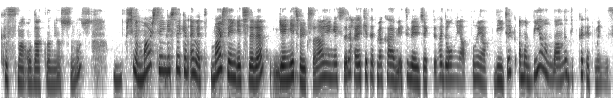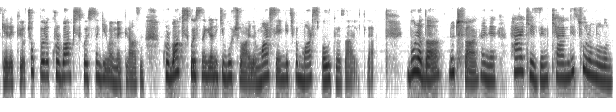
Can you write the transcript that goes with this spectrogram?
kısma odaklanıyorsunuz. Şimdi Mars yengeçteyken evet Mars yengeçlere, yengeç ve yükselen yengeçlere hareket etme kabiliyeti verecektir. Hadi onu yap, bunu yap diyecek ama bir yandan da dikkat etmeniz gerekiyor. Çok böyle kurban psikolojisine girmemek lazım. Kurban psikolojisine giren iki burç vardır. Mars yengeç ve Mars balık özellikle. Burada lütfen hani herkesin kendi sorumluluğunu,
